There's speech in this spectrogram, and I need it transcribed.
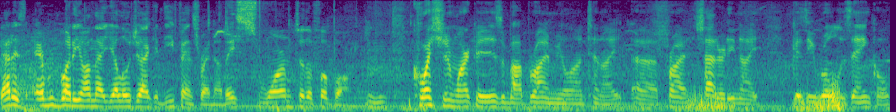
that is everybody on that yellow jacket defense right now. They swarm to the football. Question mark is about Brian Milan tonight, uh, Friday, Saturday night, because he rolled his ankle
